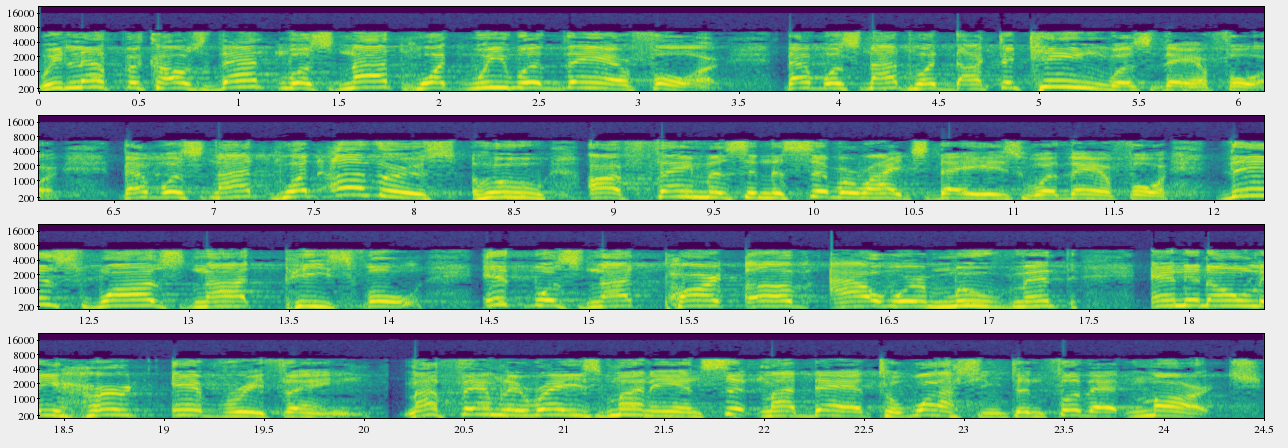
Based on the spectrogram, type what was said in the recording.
We left because that was not what we were there for. That was not what Dr. King was there for. That was not what others who are famous in the civil rights days were there for. This was not peaceful. It was not part of our movement and it only hurt everything. My family raised money and sent my dad to Washington for that march.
